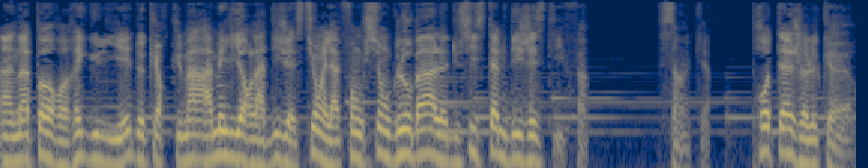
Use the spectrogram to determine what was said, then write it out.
Un apport régulier de curcuma améliore la digestion et la fonction globale du système digestif. 5. Protège le cœur.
